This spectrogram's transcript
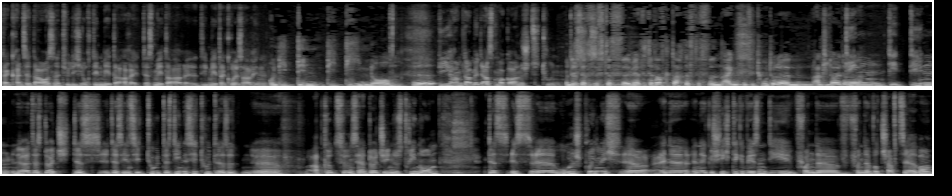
dann kannst du daraus natürlich auch den Meter, das Meter, die Metergröße errechnen. Und die DIN, die DIN-Norm? Äh? Die haben damit erstmal gar nichts zu tun. Und das ist das, ist das, wer hat sich das ausgedacht? Ist das ein eigenes Institut oder eine Anstalt? Die DIN, die DIN das Deutsch, das, das Institut, das DIN-Institut, also äh, Abkürzung ist ja Deutsche Industrienorm, das ist äh, ursprünglich äh, eine, eine Geschichte gewesen, die von der, von der Wirtschaft selber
